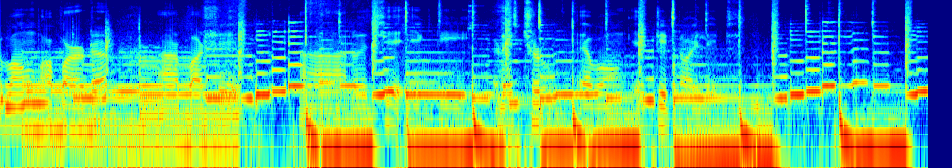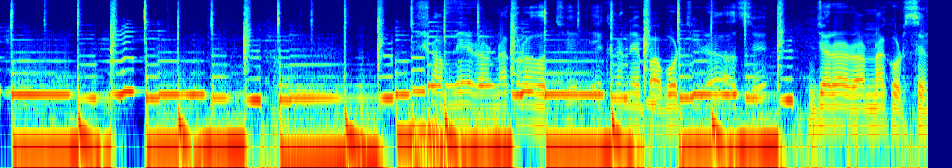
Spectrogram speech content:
এবং অপারেটর, আর পাশে রয়েছে একটি রেস্টরুম এবং একটি টয়লেট। সামনে রান্না করা হচ্ছে। এখানে বাবরচিরা আছে যারা রান্না করছেন।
